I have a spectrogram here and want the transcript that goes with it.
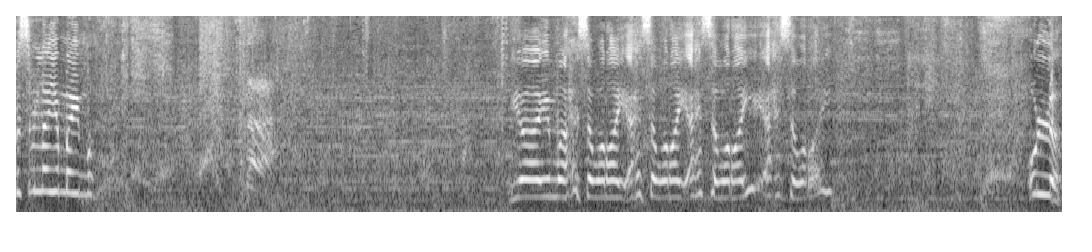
بسم الله يما يما يا يما احسه وراي احسه وراي احسه وراي احسه وراي. قول له.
